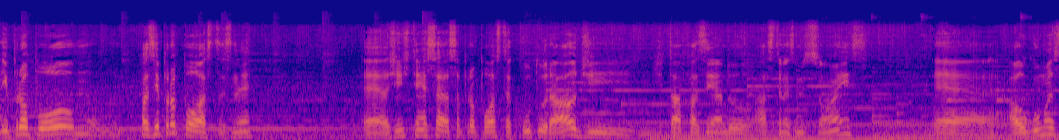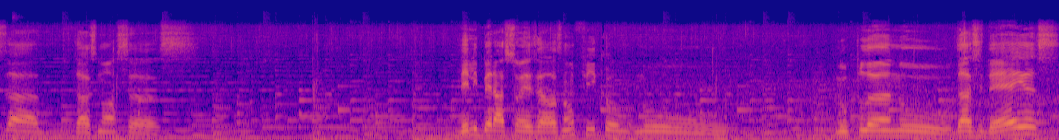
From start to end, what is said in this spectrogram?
e propor, fazer propostas, né? É, a gente tem essa, essa proposta cultural de estar tá fazendo as transmissões. É, algumas da, das nossas deliberações elas não ficam no, no plano das ideias.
